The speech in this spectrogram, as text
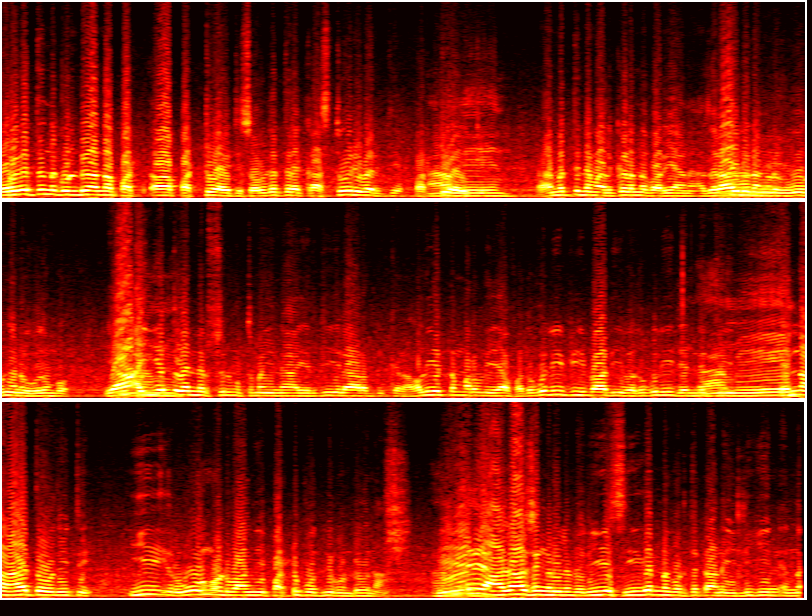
സ്വർഗത്തിൽ നിന്ന് കൊണ്ടുവന്ന പട്ടുമായിട്ട് സ്വർഗത്തിലെ കസ്തൂരി പരത്തിയ പട്ടുമായിട്ട് റഹമത്തിന്റെ മലക്കൾ എന്ന് പറയാണ് അസറായിൽ തങ്ങൾ റൂഹിങ്ങനെ ഊതുമ്പോ യാ അയ്യത്ത് വൻ നഫ്സുൽ മുത്മയിന ഇർജിയില റബ്ബിക്ക റാളിയത്തം മറലിയ ഫദഖുലി ഫീ ബാദി വദഖുലി ജന്നത്തി ആമീൻ. എന്ന ആയത്ത് ഓതിയിട്ട് ഈ റൂഹം കൊണ്ട് വാങ്ങി പട്ട് പൊതിഞ്ഞു കൊണ്ടുവന്ന ഏഴ് ആകാശങ്ങളിലും വലിയ സ്വീകരണം കൊടുത്തിട്ടാണ് ഇല്ലീൻ എന്ന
